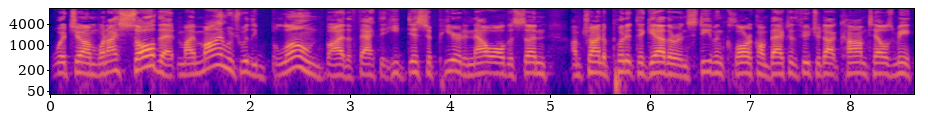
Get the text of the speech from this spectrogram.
which um, when I saw that, my mind was really blown by the fact that he disappeared, and now all of a sudden I'm trying to put it together. And Stephen Clark on BackToTheFuture.com tells me,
